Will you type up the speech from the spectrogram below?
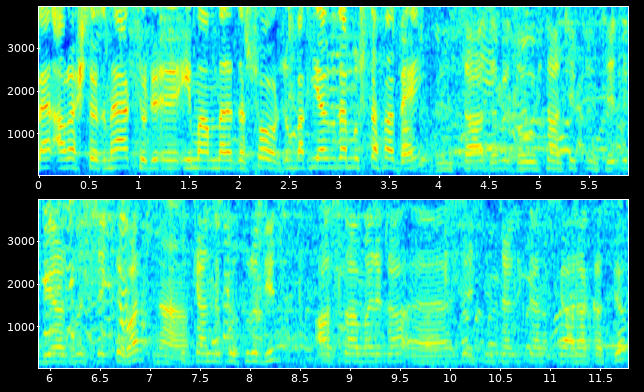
Ben araştırdım her türlü e, imamlara da sordum. Bak yanımda Mustafa Bey. Hünsa demek doğuştan çift cinsiyetli bir yaratılış şekli var. Ha. Bu kendi kusuru değil. Asla Amerika e, eşcinsellikten bir alakası yok.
